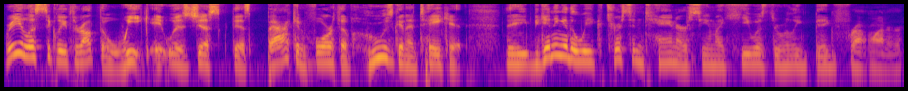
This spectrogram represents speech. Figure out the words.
Realistically, throughout the week, it was just this back and forth of who's going to take it. The beginning of the week, Tristan Tanner seemed like he was the really big front runner.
